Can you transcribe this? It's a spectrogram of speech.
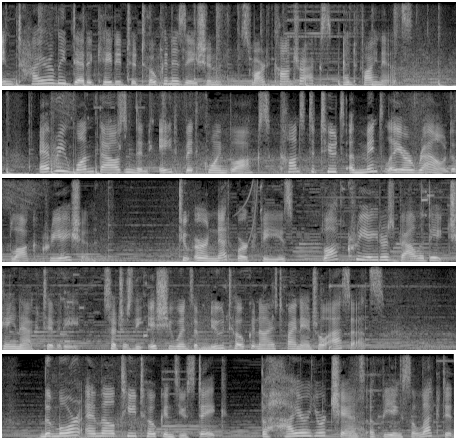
entirely dedicated to tokenization, smart contracts, and finance. Every 1008 Bitcoin blocks constitutes a Mintlayer round of block creation. To earn network fees, block creators validate chain activity, such as the issuance of new tokenized financial assets. The more MLT tokens you stake, the higher your chance of being selected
